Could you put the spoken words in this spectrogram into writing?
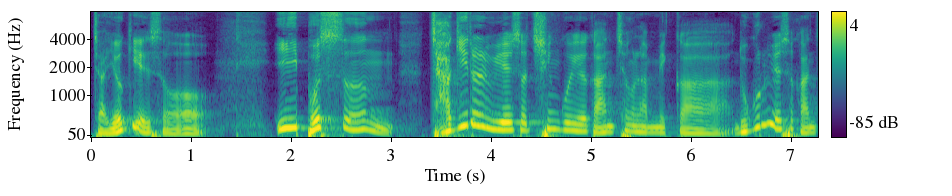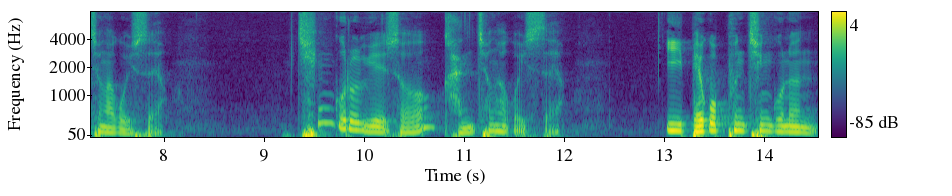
자, 여기에서 이 벗은 자기를 위해서 친구에게 간청을 합니까? 누구를 위해서 간청하고 있어요? 친구를 위해서 간청하고 있어요. 이 배고픈 친구는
